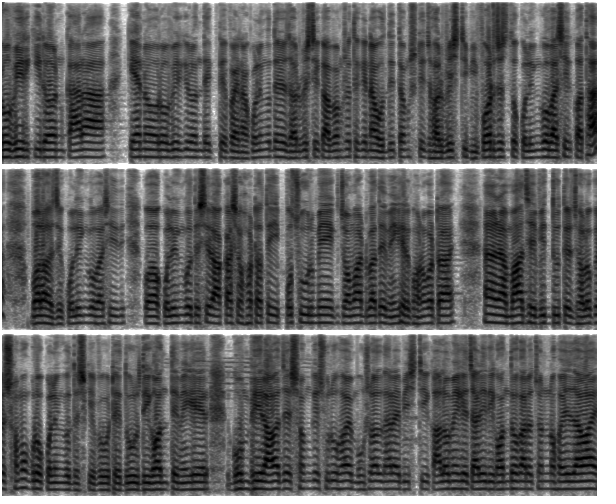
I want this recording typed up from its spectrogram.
রবির কিরণ কারা কেন রবির কিরণ দেখতে পায় না? কলিঙ্গ দেশের ঝড় বৃষ্টি কাব্যাংশ থেকে না উদ্দিতাংশটি ঝড় বৃষ্টি বিপর্যস্ত কলিঙ্গবাসীর কথা বলা হয়েছে। কলিঙ্গবাসী ক- কলিঙ্গ দেশের আকাশে হঠাৎই প্রচুর মেঘ জমাট বাঁধে মেঘের ঘনঘটায় হ্যাঁ, মাঝে বিদ্যুতের ঝলকে সমগ্র কলিঙ্গ দেশ কেঁপে ওঠে। দূর দিগন্তে মেঘের গম্ভীর আওয়াজের সঙ্গে শুরু হয় মুষলধারায় বৃষ্টি কালো মেঘে চারিদিক অন্ধকারাচ্ছন্ন হয়ে যাওয়ায়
